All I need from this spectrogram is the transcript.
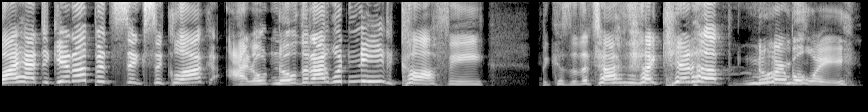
I had to get up at six o'clock, I don't know that I would need coffee because of the time that I get up normally.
